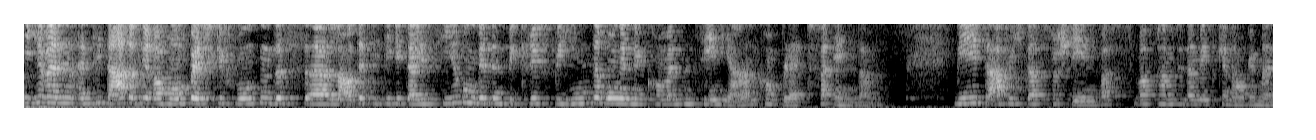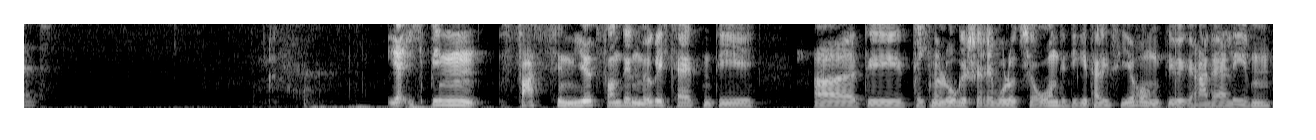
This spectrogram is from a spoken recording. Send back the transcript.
ich habe ein, ein, Zitat auf Ihrer Homepage gefunden, das äh, lautet, die Digitalisierung wird den Begriff Behinderung in den kommenden zehn Jahren komplett verändern. Wie darf ich das verstehen? Was, was haben Sie damit genau gemeint? Ja, ich bin fasziniert von den Möglichkeiten, die die technologische Revolution, die Digitalisierung, die wir gerade erleben,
